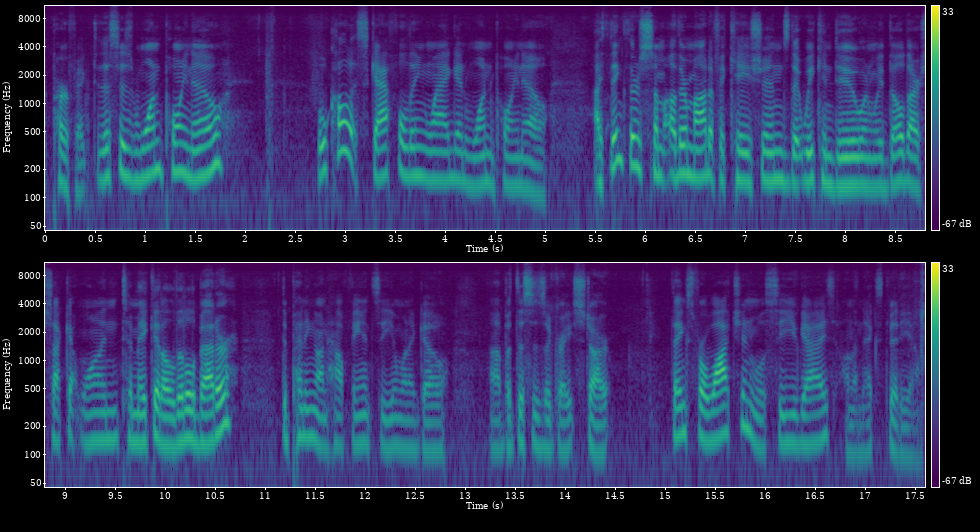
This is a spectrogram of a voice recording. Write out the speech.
perfect. This is 1.0. We'll call it Scaffolding Wagon 1.0. I think there's some other modifications that we can do when we build our second one to make it a little better. depending on how fancy you want to go. Uh, but this is a great start. Thanks for watching. We'll see you guys on the next video.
